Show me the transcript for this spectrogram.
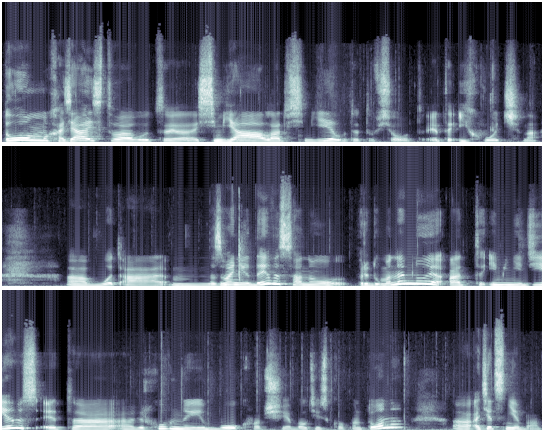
Дом, хозяйство, вот, э, семья, лад в семье, вот это все, вот, это их вотчина. А, вот. А название Дэвис, оно придуманное мною от имени Девис. Это а, верховный бог вообще Балтийского пантеона, а, отец неба.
